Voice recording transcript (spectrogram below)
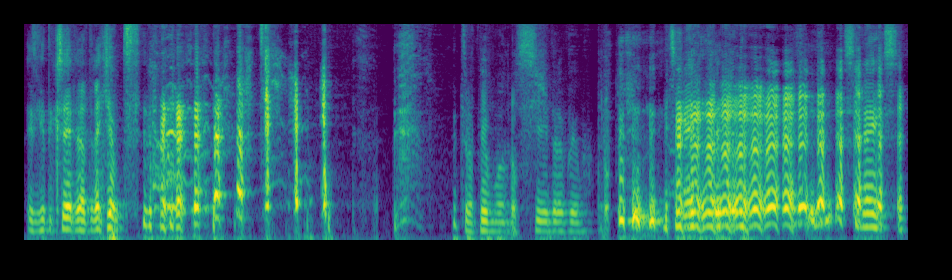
Γιατί ξέρει να τρέχει από τη Η τροπή μου, ισχύει η τροπή μου. Συνέχισε.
